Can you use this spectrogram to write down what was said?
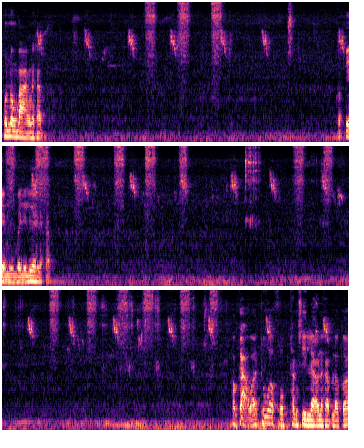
พ่นบางๆนะครับก็เปลี่ยนมุมไปเรื่อยๆนะครับ เขากล่าวว่าทั่วครบทั้งชิ้นแล้วนะครับ แล้วก็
